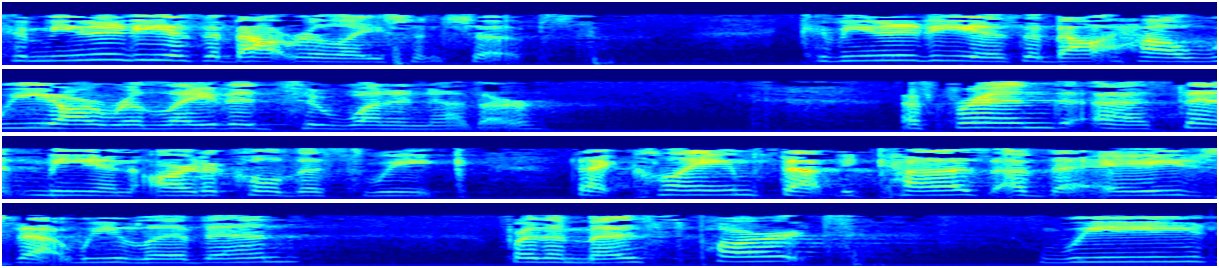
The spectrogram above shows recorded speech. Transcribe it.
Community is about relationships. Community is about how we are related to one another. A friend uh, sent me an article this week that claims that because of the age that we live in, for the most part, we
